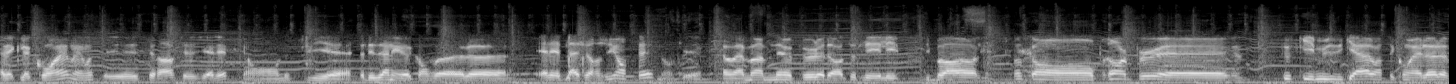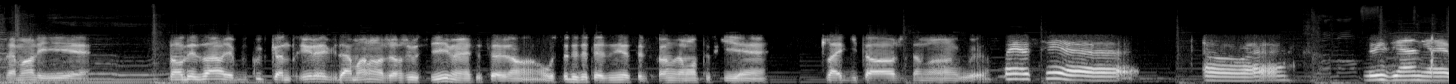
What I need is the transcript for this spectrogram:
avec le coin, mais moi c'est rare que j'y allais. Puis on depuis euh, ça des années qu'on va là. Elle est de la Georgie en fait, donc euh, elle m'a amené un peu là, dans tous les, les petits bars. Je pense qu'on prend un peu euh, tout ce qui est musical dans ces coins-là, là, vraiment les euh, dans le désert, il y a beaucoup de country, là, évidemment, en Georgie aussi, mais c'est ça, dans- au sud des États-Unis, c'est le fun, vraiment tout ce qui est slide guitare, justement. Ou, euh, Oui, aussi, euh, au euh, Louisiane, il y a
